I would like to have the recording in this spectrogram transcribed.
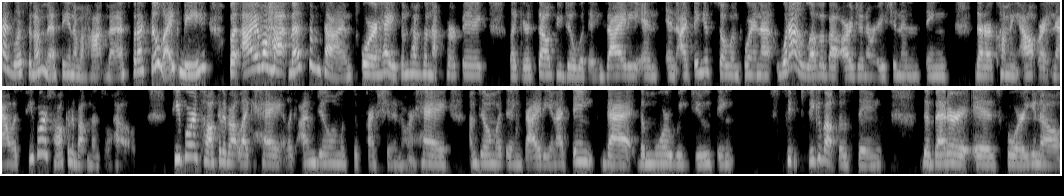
like, listen, I'm messy and I'm a hot mess, but I still like me, but I am a hot mess sometimes. Or hey, sometimes I'm not perfect. Like yourself, you deal with anxiety. And and I think it's so important. I, what I love about our generation and the things that are coming out right now is people are talking about mental health. People are talking about like, hey, like I'm dealing with depression or hey, I'm dealing with anxiety. And I think that the more we do think speak about those things the better it is for you know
